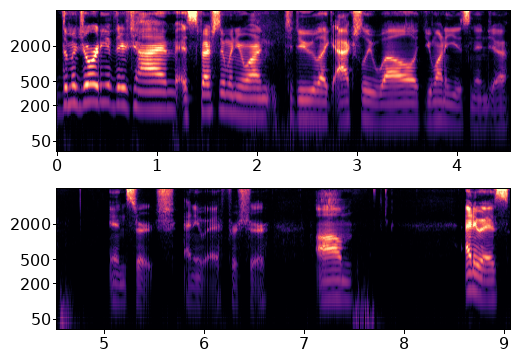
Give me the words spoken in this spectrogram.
the majority of your time, especially when you want to do like actually well, you want to use ninja in search anyway for sure. Um, anyways,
